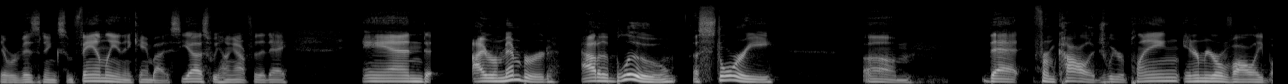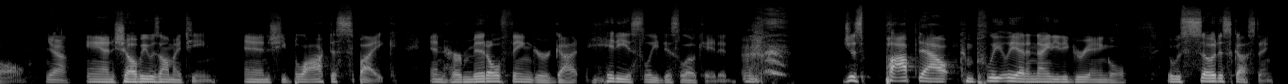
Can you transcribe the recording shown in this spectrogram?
They were visiting some family, and they came by to see us. We hung out for the day, and I remembered out of the blue a story, um, that from college we were playing intramural volleyball, Yeah. and Shelby was on my team and she blocked a spike and her middle finger got hideously dislocated. Just popped out completely at a 90 degree angle. It was so disgusting.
